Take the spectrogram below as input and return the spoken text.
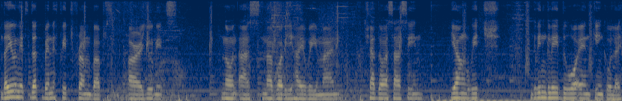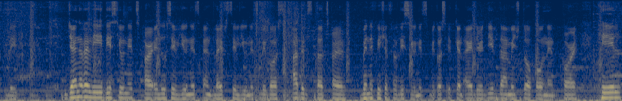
The units that benefit from buffs are units known as Navori Highwayman, Shadow Assassin, Young Witch, Green Glade Duo, and Kinko Lifeblade. Generally, these units are elusive units and lifesteal units because added stats are beneficial to these units because it can either deal damage to opponent or heal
